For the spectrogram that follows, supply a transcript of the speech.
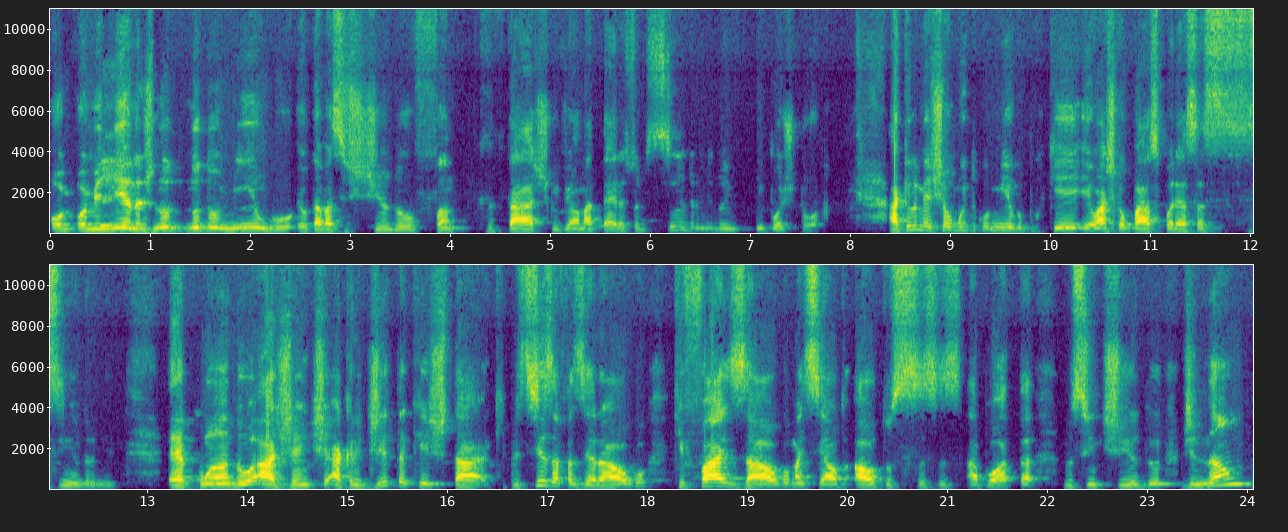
Ô, meninas, no, no domingo eu estava assistindo Fantástico e vi uma matéria sobre síndrome do impostor. Aquilo mexeu muito comigo, porque eu acho que eu passo por essa síndrome. É quando a gente acredita que está, que precisa fazer algo, que faz algo, mas se auto, auto sabota no sentido de não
